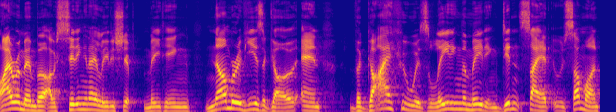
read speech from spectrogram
I remember I was sitting in a leadership meeting number of years ago and the guy who was leading the meeting didn't say it. It was someone,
